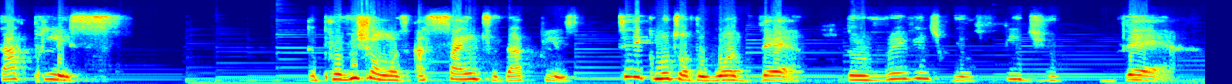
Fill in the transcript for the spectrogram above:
That place. The provision was assigned to that place. Take note of the word there. The ravens will feed you there.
